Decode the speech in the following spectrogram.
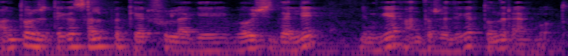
ಅಂಥವ್ರ ಜೊತೆಗೆ ಸ್ವಲ್ಪ ಕೇರ್ಫುಲ್ಲಾಗಿ ಭವಿಷ್ಯದಲ್ಲಿ ನಿಮಗೆ ಅಂಥವ್ರ ಜೊತೆಗೆ ತೊಂದರೆ ಆಗ್ಬೋದು.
